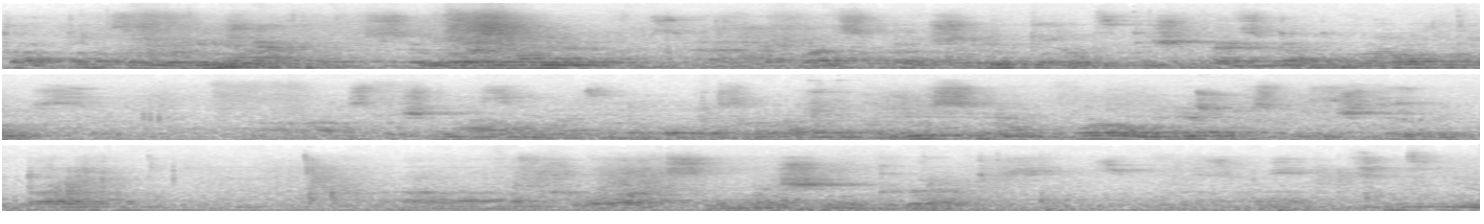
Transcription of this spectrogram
Так, доброго дня. Сьогодні е, 21 лютого 2025 року. Е, Розпочинаємо роботу земельної комісії. Форум є, присутні 4 депутати. Е, Халак, Семещенко, е, відсутні.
